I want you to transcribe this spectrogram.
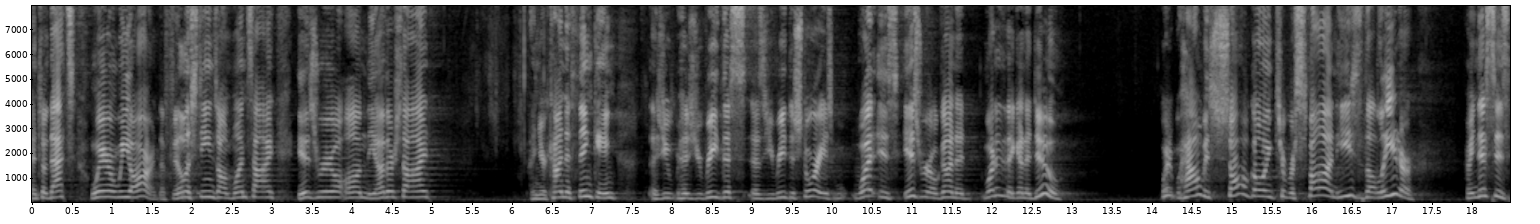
And so that's where we are the Philistines on one side, Israel on the other side. And you're kind of thinking, as you, as you read this, as you read the stories, what is Israel going to, what are they to do? What, how is Saul going to respond? He's the leader. I mean, this is,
